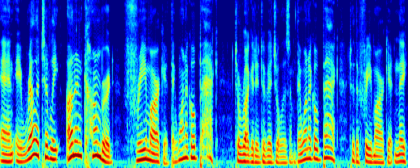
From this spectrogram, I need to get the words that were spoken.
and a relatively unencumbered free market. They want to go back to rugged individualism. They want to go back to the free market. And they,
